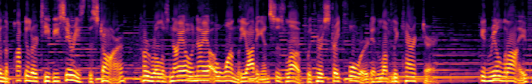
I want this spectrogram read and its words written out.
in the popular TV series The Star, her role as Niao Niao won the audience's love with her straightforward and lovely character. In real life,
